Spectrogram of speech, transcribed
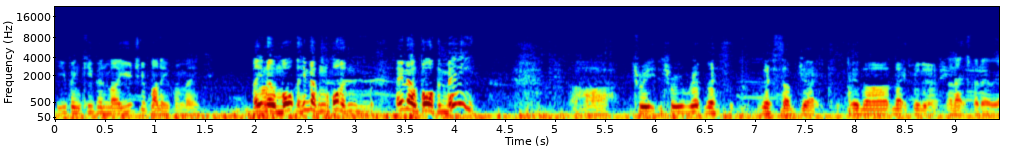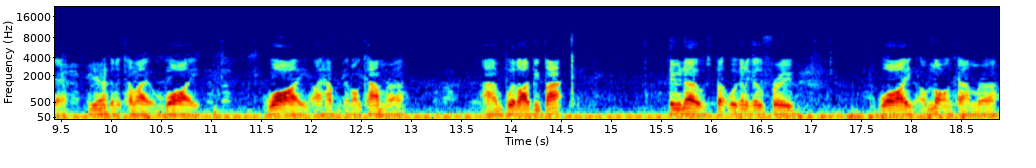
you've been keeping my YouTube money from me. They know more. They know more than they know more than me. Oh, should we, should we rip this this subject in our next video? The next video, yeah, Yeah. we're going to come out why, why I haven't been on camera, and will I be back? Who knows? But we're going to go through why I'm not on camera.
